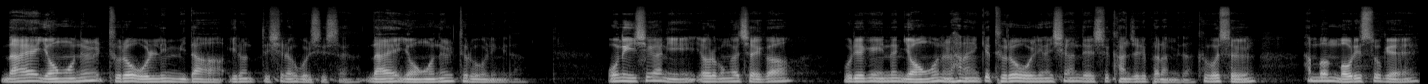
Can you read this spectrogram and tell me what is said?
나의 영혼을 들어 올립니다. 이런 뜻이라고 볼 수 있어요. 나의 영혼을 들어 올립니다. 오늘 이 시간이 여러분과 제가 우리에게 있는 영혼을 하나님께 들어 올리는 시간 될 수 간절히 바랍니다. 그것을 한번 머릿속에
